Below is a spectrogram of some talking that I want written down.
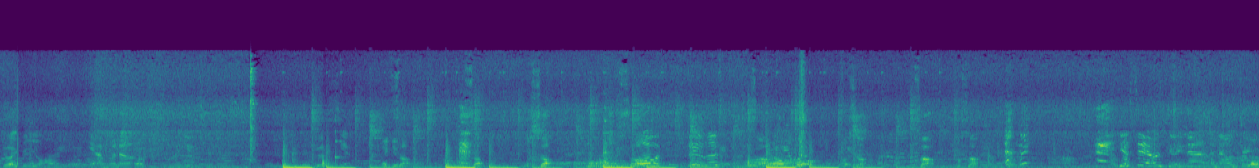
You like video, huh? Yeah, I'm gonna, I'm gonna use it. Yeah. Thank you. What's up? What's up? What's up? Oh, dude, look. What's up? What's up? What's up? Yesterday I was doing that, and I was doing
